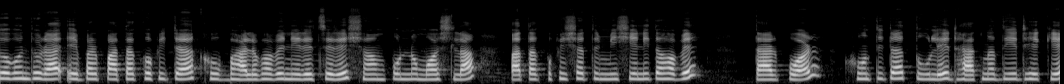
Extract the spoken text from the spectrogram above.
তো বন্ধুরা, এবার পাতাকপিটা খুব ভালোভাবে নেড়ে চেড়ে সম্পূর্ণ মশলা পাতাকপির সাথে মিশিয়ে নিতে হবে। তারপর খুঁতিটা তুলে ঢাকনা দিয়ে ঢেকে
